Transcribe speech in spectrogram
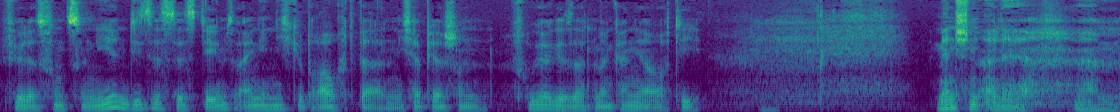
für das Funktionieren dieses Systems eigentlich nicht gebraucht werden. Ich habe ja schon früher gesagt, man kann ja auch die Menschen alle ähm,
